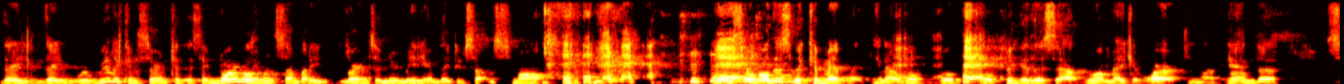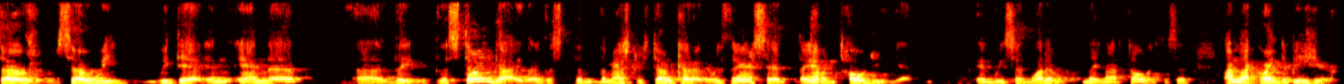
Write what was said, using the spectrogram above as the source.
they, they were really concerned because they say normally when somebody learns a new medium, they do something small. and he said, well, this is a commitment, you know, we'll, we'll, we'll figure this out we'll make it work, you know. And uh, so, so we, we did. And, and uh, the, the stone guy, the, the, the master stone cutter that was there said, they haven't told you yet. And we said, what have they not told us? He said, I'm not going to be here.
